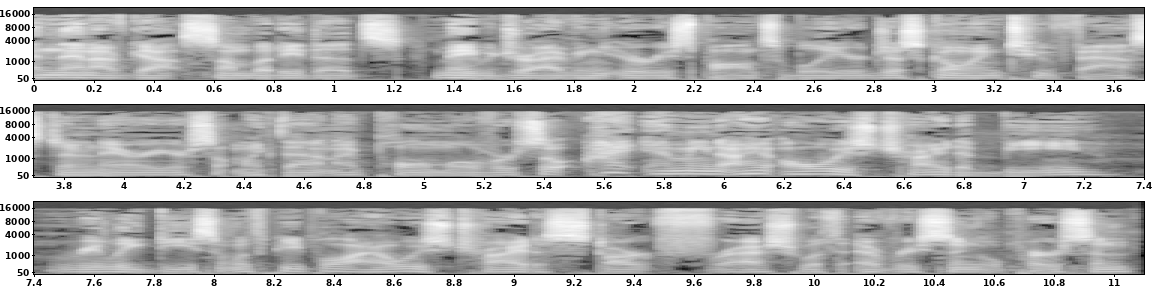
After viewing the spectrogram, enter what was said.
And then I've got somebody that's maybe driving irresponsibly or just going too fast in an area or something like that, and I pull them over. So I, I mean, I always try to be really decent with people. I always try to start fresh with every single person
